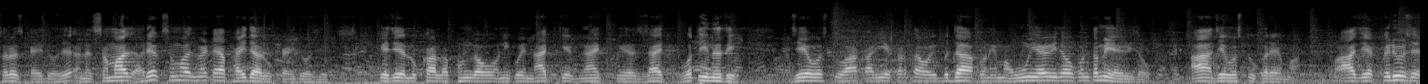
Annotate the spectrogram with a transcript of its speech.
સરસ કાયદો છે અને સમાજ હરેક સમાજ માટે આ ફાયદારૂપ કાયદો છે કે જે લુકા લફંગાઓની કોઈ નાચ કે ગાંચ કે જાત હોતી નથી. જે વસ્તુ આ કાર્ય કરતા હોય બધા પણ એમાં હું આવી જાઉં પણ તમે આવી જાઓ. આ જે વસ્તુ કરે એમાં. આ જે કર્યું છે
